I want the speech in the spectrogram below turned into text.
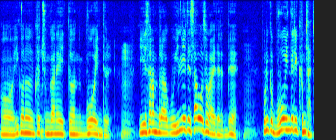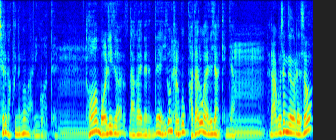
어 이거는 그 중간에 있던 무어인들 음. 이 사람들하고 일일이 싸워서 가야 되는데 음. 보니까 무어인들이 금 자체를 갖고 있는 건 아닌 것 같아. 음. 더 멀리 가- 나가야 되는데 이건 네. 결국 바다로 가야 되지 않겠냐. 음. 라고 생각을 해서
